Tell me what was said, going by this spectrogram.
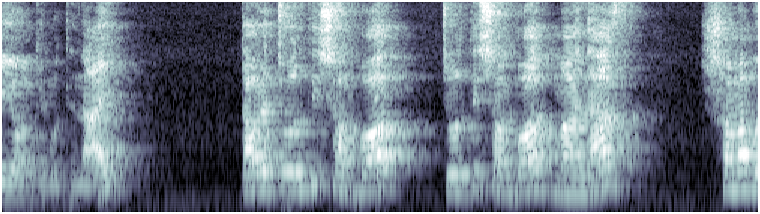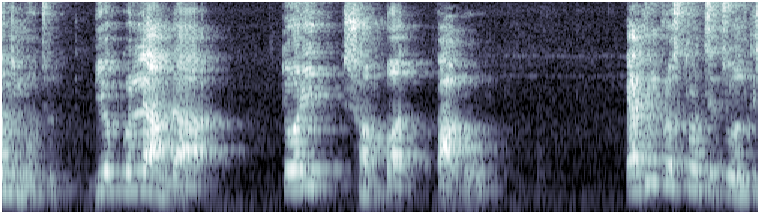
এই অঙ্কের মধ্যে নাই। তাহলে চলতি সম্পদ চলতি সম্পদ মাইনাস সমাপনী মজুদ। বিয়োগ করলে আমরা তড়িৎ সম্পদ পাব। এখন প্রশ্ন হচ্ছে, চলতি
